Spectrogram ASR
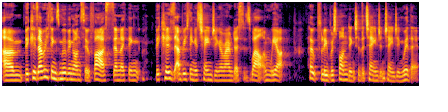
um, because everything's moving on so fast. And I think because everything is changing around us as well, and we are hopefully responding to the change and changing with it,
